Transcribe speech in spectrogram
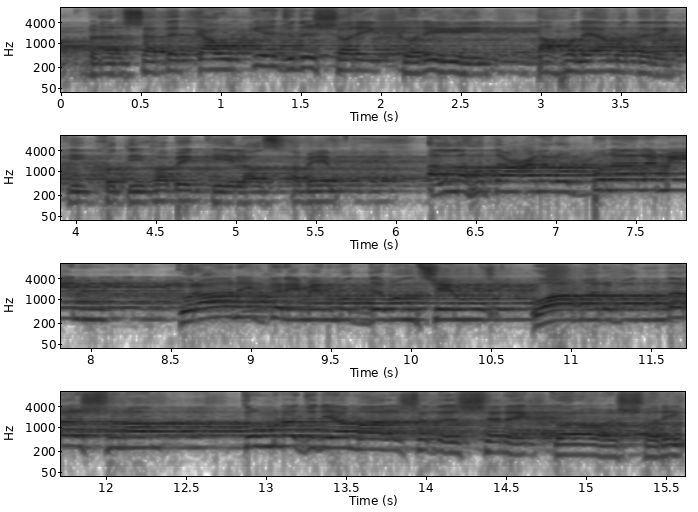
আপনার সাথে কাউকে যদি শরিক করি, তাহলে আমাদের কি ক্ষতি হবে, কি লস হবে? আল্লাহ রব্বুল আলমিন কোরআনে করিমের মধ্যে বলছেন, ও আমার বান্দারা, শোনো, তোমরা যদি আমার সাথে সেরেক করো, শরিক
